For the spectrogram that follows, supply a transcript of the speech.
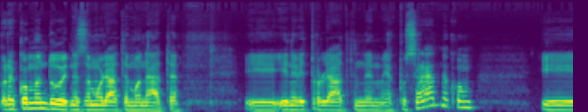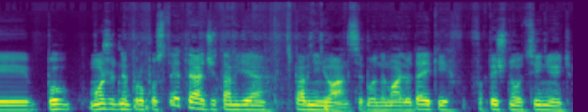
рекомендують не замовляти монети і, і не відправляти ним як посередником. І по- можуть не пропустити, адже там є певні нюанси, бо нема людей, які фактично оцінюють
